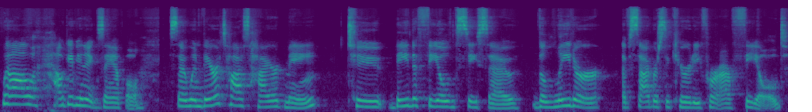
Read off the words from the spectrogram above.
Well, I'll give you an example. So, when Veritas hired me, to be the field CISO, the leader of cybersecurity for our field.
